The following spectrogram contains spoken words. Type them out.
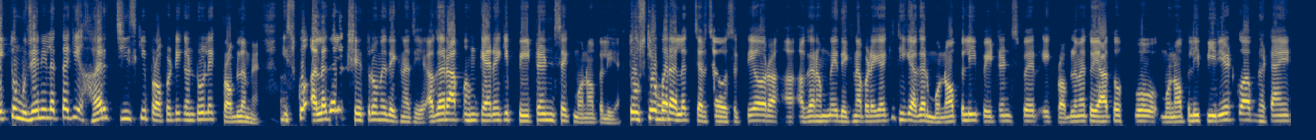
एक तो मुझे नहीं लगता कि हर चीज़ की प्रॉपर्टी कंट्रोल एक प्रॉब्लम है। इसको अलग अलग क्षेत्रों में देखना चाहिए। अगर आप हम कह रहे हैं कि पेटेंट्स एक मोनोपली है तो उसके ऊपर अलग चर्चा हो सकती है और अगर हमें देखना पड़ेगा कि ठीक है अगर मोनोपली पेटेंट्स पर एक प्रॉब्लम है तो या तो वो मोनोपली पीरियड को आप घटाएँ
